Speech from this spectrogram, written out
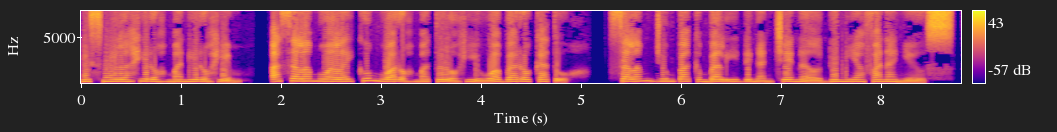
Bismillahirrohmanirrohim. Assalamualaikum warahmatullahi wabarakatuh. Salam jumpa kembali dengan channel Dunia Fana News.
